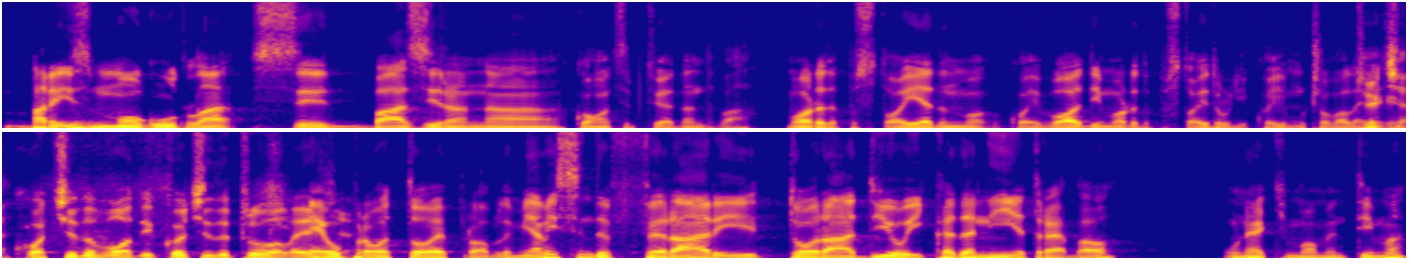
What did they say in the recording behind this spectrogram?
bar iz mog ugla, se bazira na konceptu 1-2. Mora da postoji jedan koji vodi, mora da postoji drugi koji mu čuva leđa. Čekaj, ko će da vodi, ko će da čuva leđa? E, upravo to je problem. Ja mislim da Ferrari to radio i kada nije trebao u nekim momentima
